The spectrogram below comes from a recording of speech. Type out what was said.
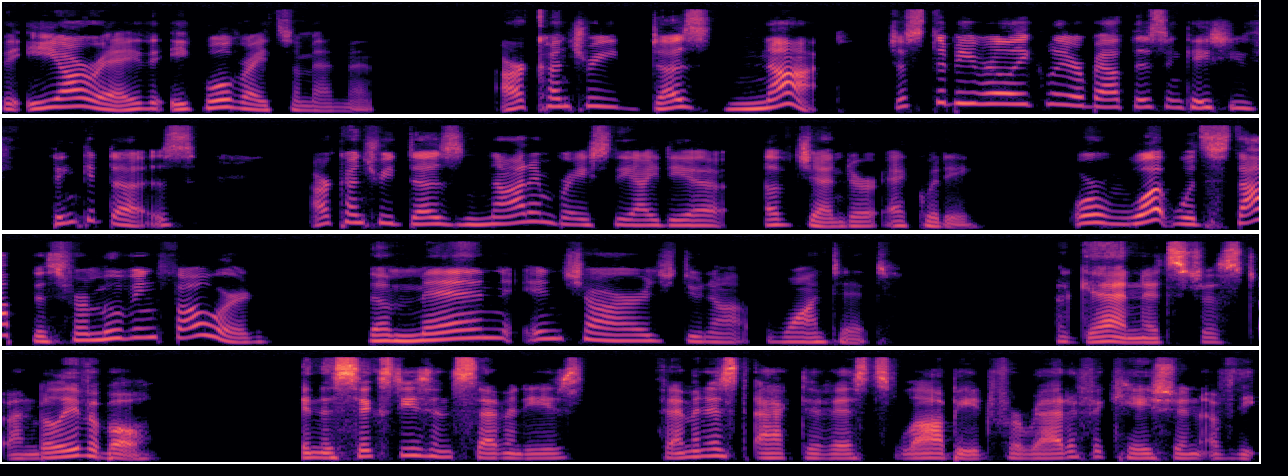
the ERA, the Equal Rights Amendment. Our country does not, just to be really clear about this in case you think it does, our country does not embrace the idea of gender equity. Or what would stop this from moving forward? The men in charge do not want it. Again, it's just unbelievable. In the 60s and 70s, feminist activists lobbied for ratification of the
